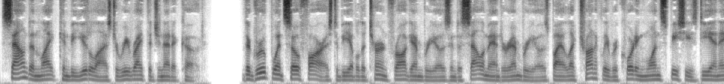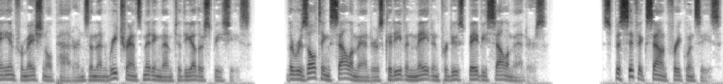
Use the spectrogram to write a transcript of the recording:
sound and light can be utilized to rewrite the genetic code. The group went so far as to be able to turn frog embryos into salamander embryos by electronically recording one species' DNA informational patterns and then retransmitting them to the other species. The resulting salamanders could even mate and produce baby salamanders. Specific sound frequencies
